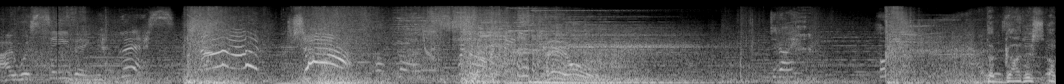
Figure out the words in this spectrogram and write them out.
I was saving this. I? Oh. The goddess of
